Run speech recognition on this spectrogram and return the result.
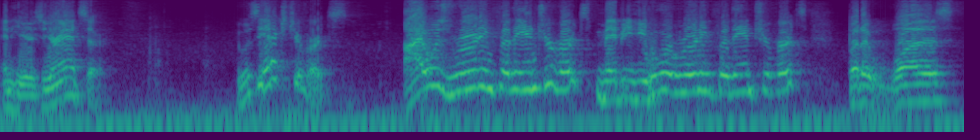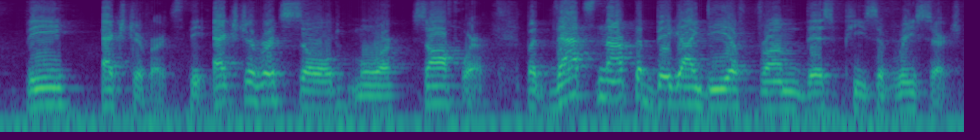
and here's your answer. It was the extroverts. I was rooting for the introverts, maybe you were rooting for the introverts, but it was the extroverts. The extroverts sold more software. But that's not the big idea from this piece of research.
